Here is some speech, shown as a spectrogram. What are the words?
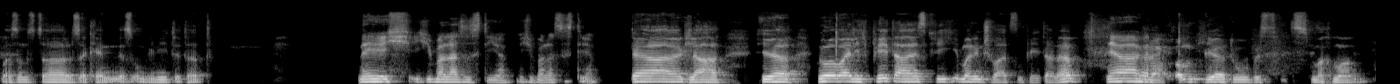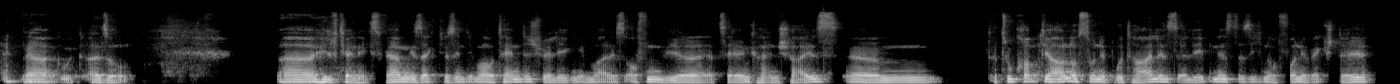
was uns da als Erkenntnis umgenietet hat? Nee, ich, ich überlasse es dir. Ich überlasse es dir. Ja, klar. Hier, nur weil ich Peter heiße, kriege ich immer den schwarzen Peter, ne? Ja, genau. Ja, komm, hier, du bist jetzt, mach mal. Ja, gut, also äh, hilft ja nichts. Wir haben gesagt, wir sind immer authentisch, wir legen immer alles offen, wir erzählen keinen Scheiß. Ähm, dazu kommt ja auch noch so ein brutales Erlebnis, das ich noch vorne wegstelle,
